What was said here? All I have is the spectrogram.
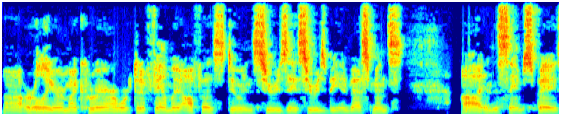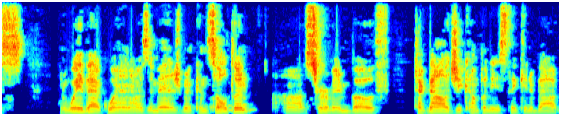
Uh, earlier in my career, I worked at a family office doing Series A, Series B investments uh, in the same space. And way back when, I was a management consultant, uh, serving both technology companies thinking about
